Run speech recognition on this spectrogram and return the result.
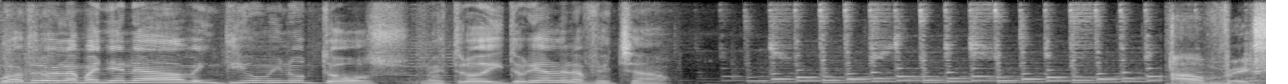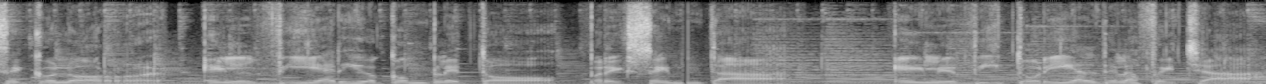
Cuatro de la mañana, 21 minutos. Nuestro editorial de la fecha. ABC Color, el diario completo, presenta el editorial de la fecha.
